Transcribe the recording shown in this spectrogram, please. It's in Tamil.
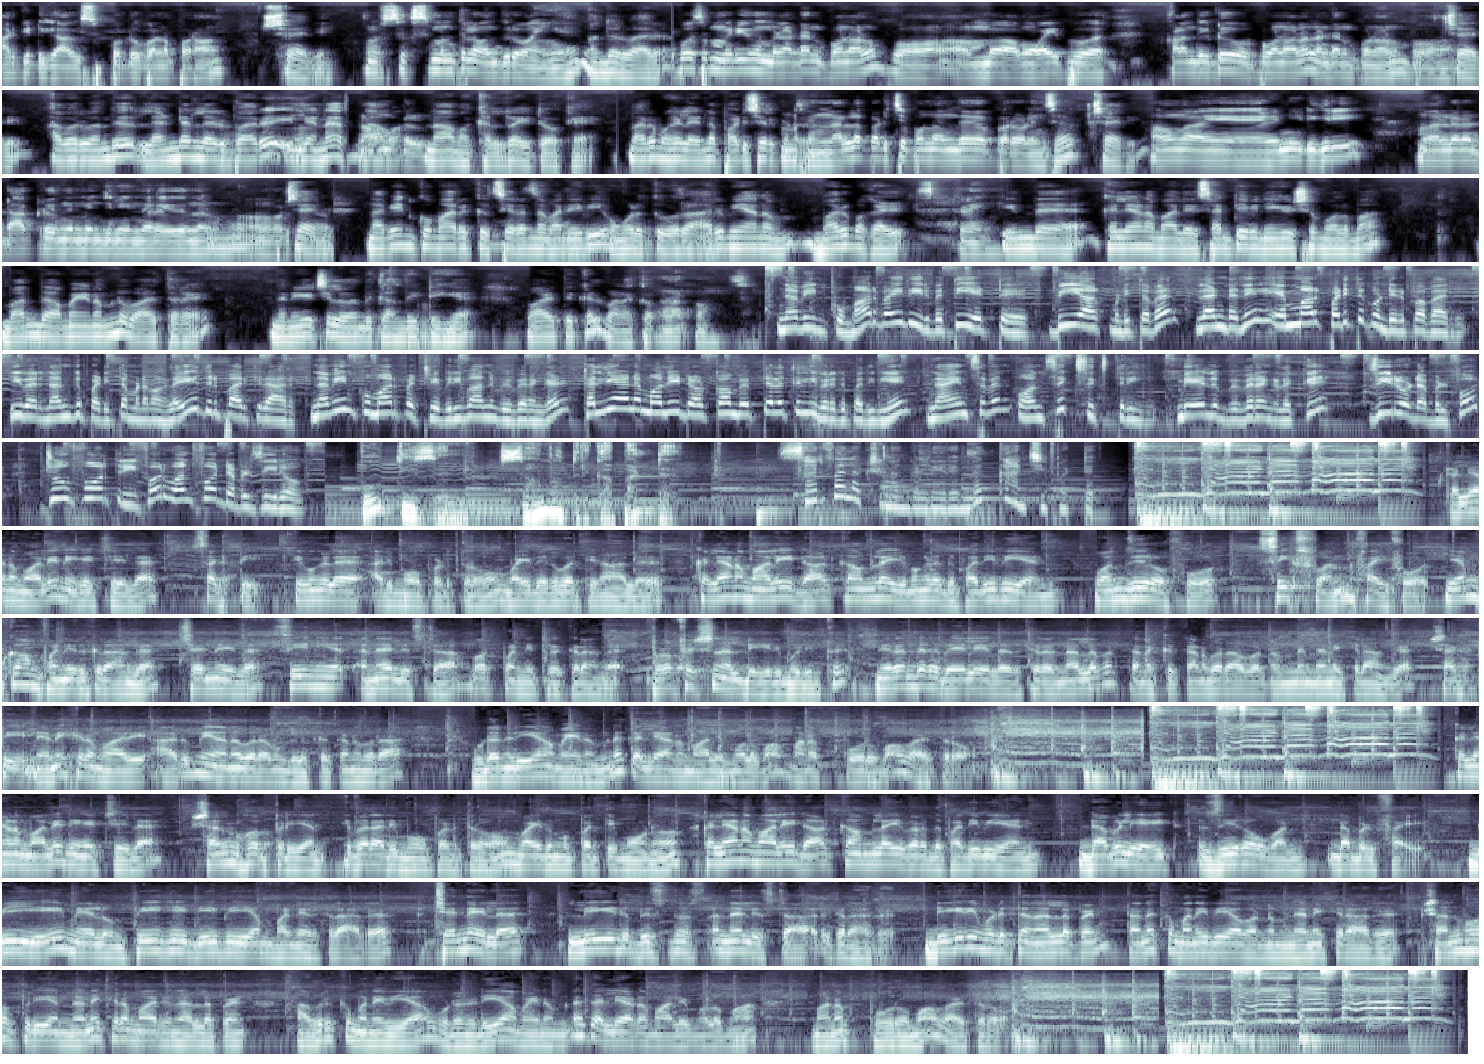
ஆர்கிடெக்ட் ஆஃபீஸ் போட்டு பண்ண போகிறோம் சரி. ஒரு சிக்ஸ் மந்த்தில் வந்துடுவாங்க வந்துடுவார் சப்போஸ் மாரி லண்டன் போனாலும் அவங்க அவங்க ஒய்ஃபு கலந்துக்கிட்டு போனாலும் லண்டன் போனாலும் போவோம் சரி. அவர் வந்து லண்டனில் இருப்பார் இல்லைன்னா நாமக்கல். நாமக்கல். ரைட் ஓகே மருமகள் என்ன படிச்சிருக்கணும்? நல்லா படித்த பொண்ணு வந்து பரவாயில்லைங்க சார். சரி. அவங்க எனி டிகிரி இல்லை டாக்டர் இந்த இன்ஜினியர் இந்த இது இருந்தாலும் சரி. நவீன்குமாருக்கு சிறந்த மனைவி உங்களுக்கு ஒரு அருமையான மருமகள். இந்த கல்யாண மாலை சன் டிவி நிகழ்ச்சி மூலமாக வந்து அமையணும்னு வாழ்த்துறேன். இந்த நிகழ்ச்சியில் வந்து கலந்துக்கிட்டீங்க. வாழ்த்துக்கள் வணக்கம். வணக்கம். நவீன்குமார் வயது இருபத்தி எட்டு. பிஆர்க் முடித்தவர் லண்டனில் எம்ஆர்க் படித்துக் கொண்டிருப்பவர். இவர் நன்கு படித்த மணமகளை எதிர்பார்க்கிறார். நவீன்குமார் பற்றிய விரிவான விவரங்கள் கல்யாணமாலி டாட் காம் வெப்தளத்தில் இவரது பதிவு எண் nine seven one six six three. மேலும் விவரங்களுக்கு zero double four two four three four one four double zero. பூத்திஸில் சாமுத்ரிகா பட்டு. சர்வ லட்சணங்கள் நிறைந்த காஞ்சிப்பட்டு. கல்யாண மாலை நிகழ்ச்சியில் சக்தி. இவங்களை அறிமுகப்படுத்துகிறோம் வயது இருபத்தி நாலு கல்யாண மாலை டாட் காமில் இவங்களது பதிவு எண் one zero four six one five four MCom பண்ணியிருக்கிறாங்க சென்னையில் சீனியர் அனாலிஸ்டாக ஒர்க் பண்ணிட்டு இருக்கிறாங்க ப்ரொஃபஷனல் டிகிரி முடித்து நிரந்தர வேலையில் இருக்கிற நல்லவர் தனக்கு கணவராக வரணும்னு நினைக்கிறாங்க. சக்தி நினைக்கிற மாதிரி அருமையானவர் அவங்களுக்கு கணவராக உடனடியாக அமையணும்னு கல்யாண மாலை மூலமாக மனப்பூர்வமாக வாழ்த்துறோம். கல்யாண மாலை நிகழ்ச்சியில் சண்முகப்பிரியன் இவர் அறிமுகப்படுத்துகிறோம் வயது முப்பத்தி மூணு கல்யாண மாலை டாட் காமில் இவரது பதிவு எண் double eight zero one double five BE மேலும் பிஜி டிபிஎம் பண்ணியிருக்கிறாரு சென்னையில் லீடு பிஸ்னஸ் அனலிஸ்டாக இருக்கிறாரு. டிகிரி முடித்த நல்ல பெண் தனக்கு மனைவியாக வரணும்னு நினைக்கிறாரு. சண்முகப்பிரியன் நினைக்கிற மாதிரி நல்ல பெண் அவருக்கு மனைவியாக உடனடியாக அமையணும்னு கல்யாண மாலை மூலமாக மனப்பூர்வமாக வாழ்த்துறோம்.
